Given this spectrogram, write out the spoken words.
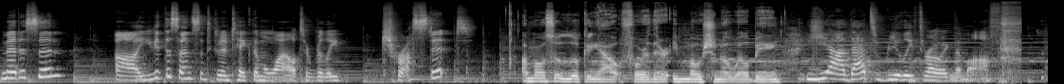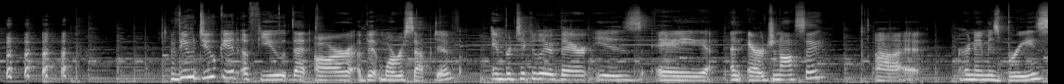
medicine. Uh, you get the sense that it's going to take them a while to really trust it. I'm also looking out for their emotional well being. Yeah, that's really throwing them off. you do get a few that are a bit more receptive. In particular, there is a an air genasi. Uh, her name is Breyze.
